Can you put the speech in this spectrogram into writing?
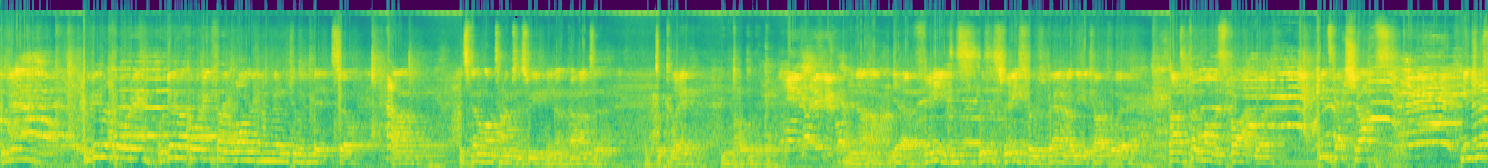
we've been we've been recording. We've been recording for longer than I'm going to admit. So um, it's been a long time since we've you know gone out to to play in public. And uh, yeah, Vinny, this this is Vinny's first band, our lead guitar player. Not to put him on the spot, but kid's got chops. He just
